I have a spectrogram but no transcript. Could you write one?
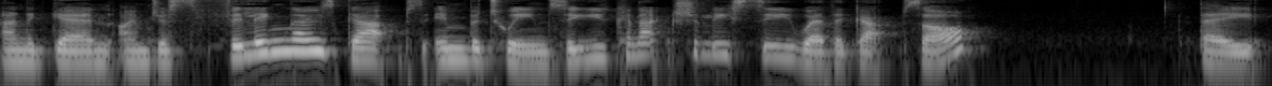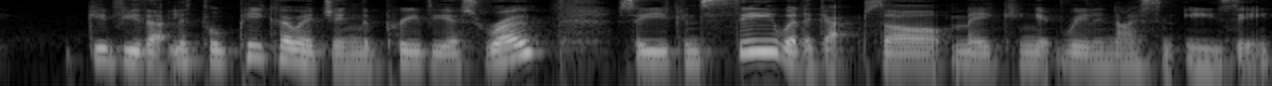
And again, I'm just filling those gaps in between. So you can actually see where the gaps are. They give you that little picot edging the previous row. So you can see where the gaps are, making it really nice and easy.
